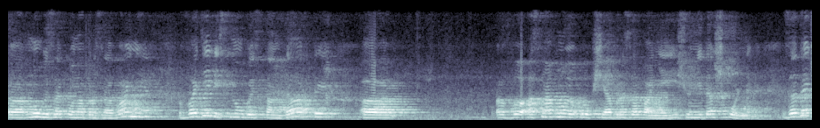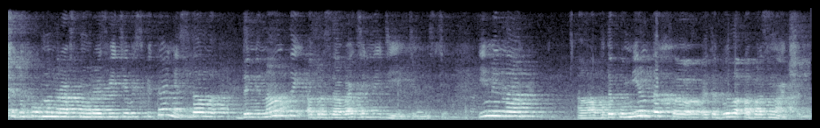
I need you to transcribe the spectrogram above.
э, новый закон образования, вводились новые стандарты, э, в основное общее образование, еще не дошкольное, задача духовно-нравственного развития и воспитания стала доминантой образовательной деятельности. Именно а, в документах э, это было обозначено.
